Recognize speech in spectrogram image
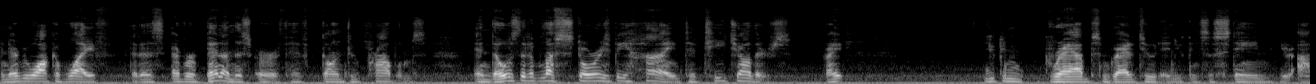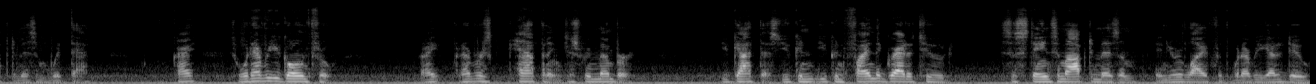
in every walk of life that has ever been on this earth have gone through problems. And those that have left stories behind to teach others, right? You can grab some gratitude and you can sustain your optimism with that. Okay? So, whatever you're going through, right? Whatever's happening, just remember you got this. You can you can find the gratitude, sustain some optimism in your life with whatever you got to do,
